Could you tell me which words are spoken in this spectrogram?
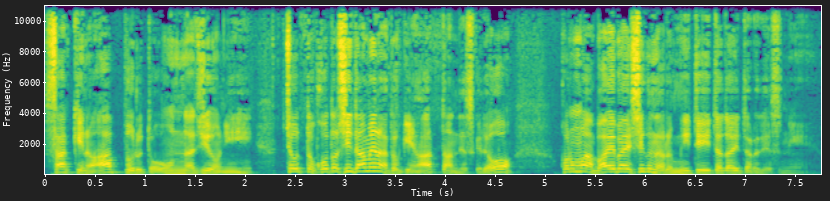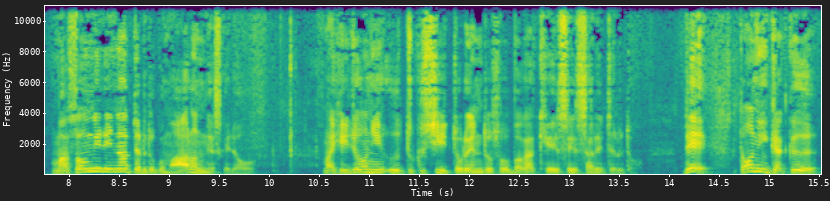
さっきのアップルと同じように、ちょっと今年ダメな時があったんですけど、このまあ売買シグナル見ていただいたらですね、まあ損切りになってるところもあるんですけど、まあ非常に美しいトレンド相場が形成されてると。で、とにかく、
